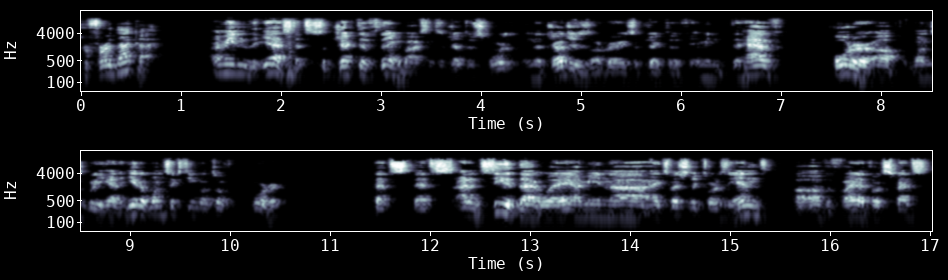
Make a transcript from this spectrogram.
Preferred that guy. I mean, yes, that's a subjective thing. Boxing subjective scores, and the judges are very subjective. I mean, to have Porter up once what he had he had a one sixteen one twelve for Porter. That's that's I didn't see it that way. I mean, uh, especially towards the end uh, of the fight, I thought Spence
